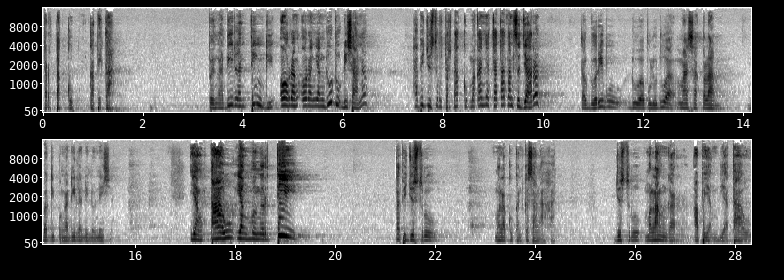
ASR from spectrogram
tertakup KPK. Pengadilan tinggi, orang-orang yang duduk di sana Habis justru tertakut. Makanya catatan sejarah tahun 2022 masa kelam bagi pengadilan di Indonesia. Yang tahu, yang mengerti, tapi justru melakukan kesalahan. Justru melanggar apa yang dia tahu,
